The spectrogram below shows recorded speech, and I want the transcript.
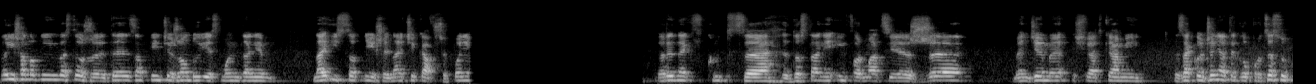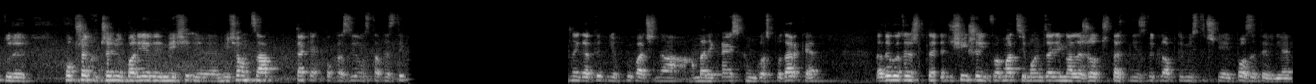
No i szanowni inwestorzy, te zamknięcie rządu jest moim zdaniem najistotniejsze, najciekawsze, ponieważ rynek wkrótce dostanie informację, że będziemy świadkami zakończenia tego procesu, który po przekroczeniu bariery miesiąca, tak jak pokazują statystyki, negatywnie wpływać na amerykańską gospodarkę. Dlatego też te dzisiejsze informacje moim zdaniem należy odczytać niezwykle optymistycznie i pozytywnie.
